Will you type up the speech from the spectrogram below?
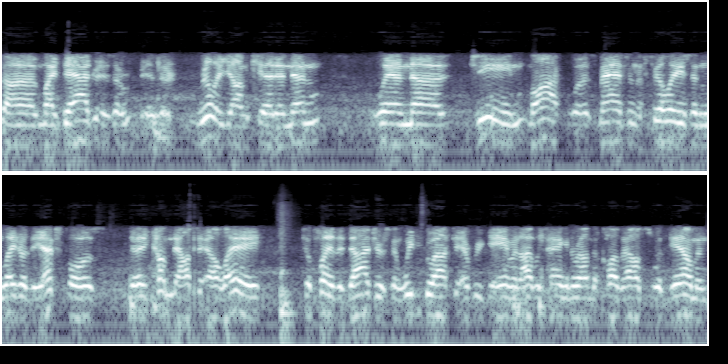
uh, my dad as a, as a really young kid, and then when uh, Gene Mauch was managing the Phillies and later the Expos, they'd come down to L.A. to play the Dodgers, and we'd go out to every game, and I was hanging around the clubhouse with him, and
